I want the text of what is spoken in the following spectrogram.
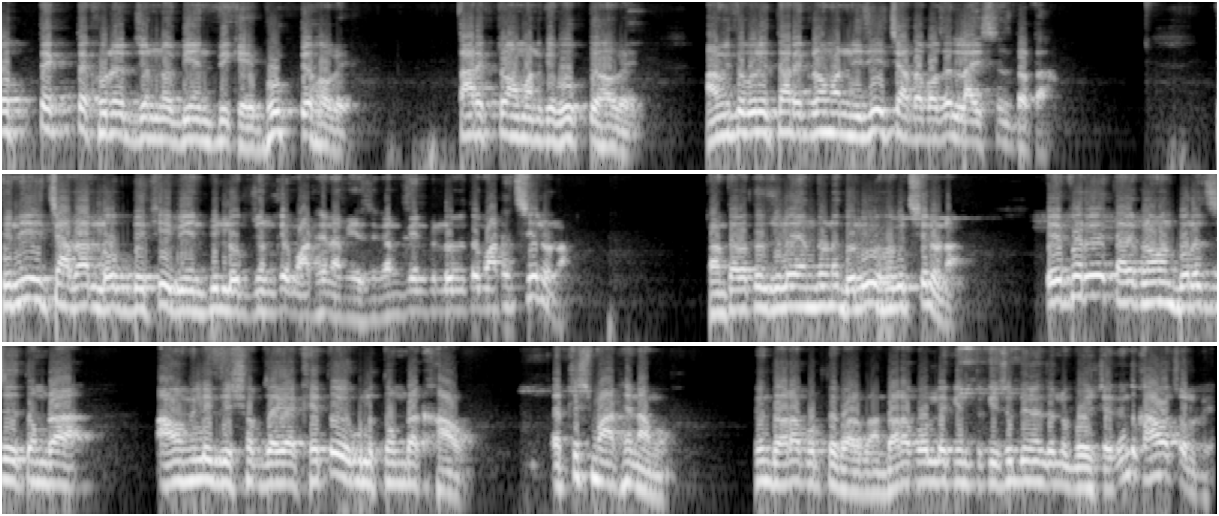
প্রত্যেকটা খুনের জন্য বিএনপি কে ভুগতে হবে। তারেক রহমানকে ভুগতে হবে। আমি তো বলি তারেক রহমান নিজেই চাঁদাবাজের লাইসেন্স দাতা। তিনি চাঁদার লোভ দেখিয়ে বিএনপির লোকজনকে মাঠে নামিয়েছেন। কারণ বিএনপির লোক তো মাঠে ছিল না। কারণ তারা তো জুলাই আন্দোলনে দলীয় ভাবে ছিল না। এরপরে তারেক রহমান বলেছে যে, তোমরা আওয়ামী লীগ যেসব জায়গায় খেত, এগুলো তোমরা খাও। অ্যাটলিস্ট মাঠে নামো। কিন্তু ধরা পড়তে পারবে না। ধরা পড়লে কিন্তু কিছুদিনের জন্য বসে কিন্তু খাওয়া চলবে।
